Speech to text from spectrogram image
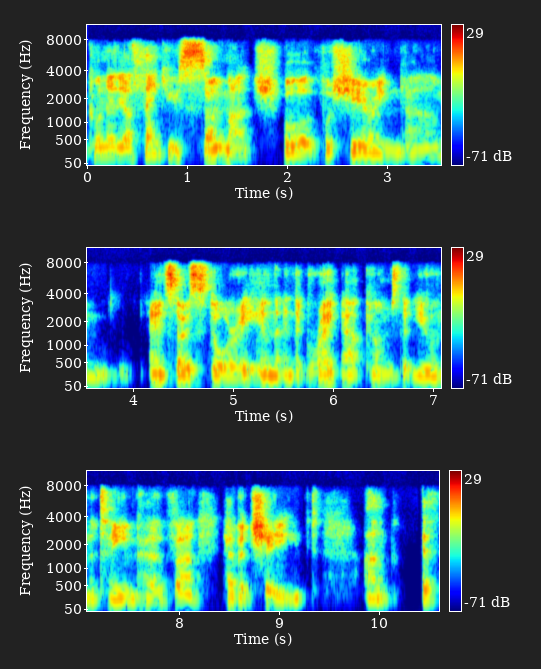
Cornelia, thank you so much for for sharing um, ANSTO's story and, and the great outcomes that you and the team have uh, have achieved. Um, if,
